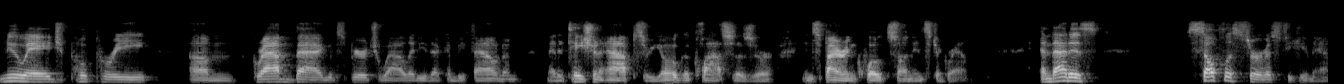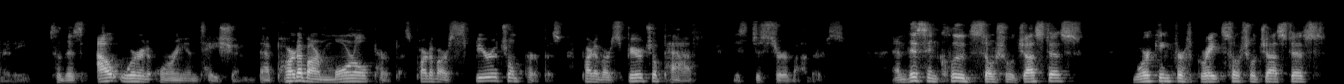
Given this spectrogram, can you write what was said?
new age potpourri um, grab bag of spirituality that can be found on meditation apps or yoga classes or inspiring quotes on Instagram. And that is selfless service to humanity. So, this outward orientation, that part of our moral purpose, part of our spiritual purpose, part of our spiritual path is to serve others. And this includes social justice, working for great social justice,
